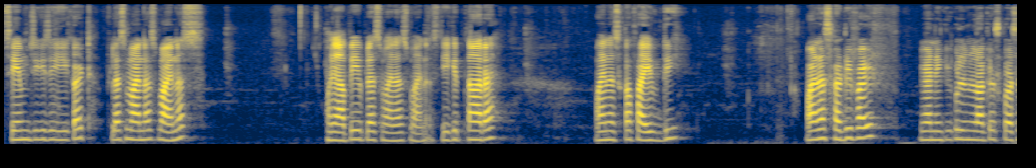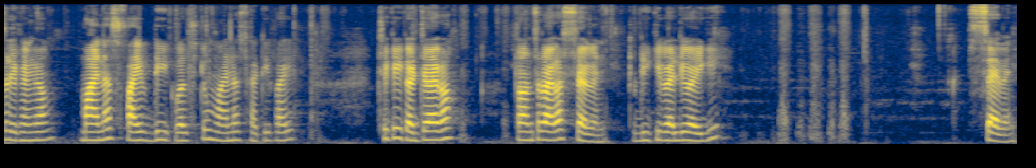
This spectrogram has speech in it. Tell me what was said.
सेम चीज़ है, ये कट प्लस माइनस माइनस और यहाँ पे ये प्लस माइनस माइनस ये कितना आ रहा है? माइनस का five d minus thirty five यानी कि कुल मिला के इसको ऐसे लिखेंगे हम। Minus five d equals to minus thirty five ठीक है कट जाएगा। तो आंसर आएगा सेवन तो डी की वैल्यू आएगी सेवन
